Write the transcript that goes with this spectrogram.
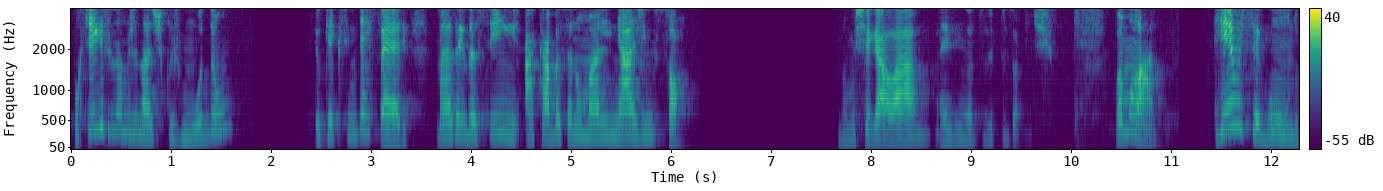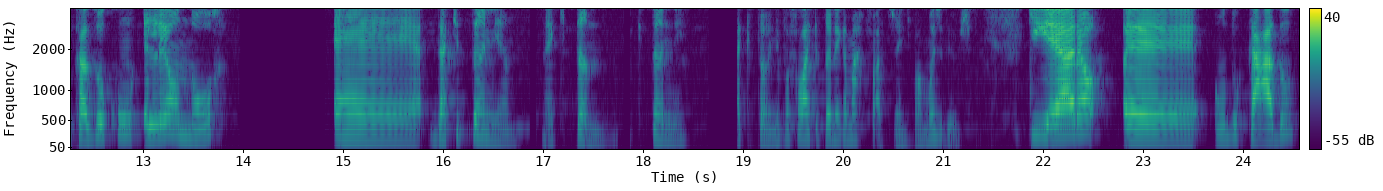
Por que, que esses nomes dinásticos mudam e o que, que se interfere? Mas ainda assim, acaba sendo uma linhagem só. Vamos chegar lá, mas em outros episódios. Vamos lá. Henry II casou com Eleonor é, da Aquitânia, né? Quitan, Aquitânia. Aquitânia. Vou falar Aquitânia que é mais fácil, gente, pelo amor de Deus. Que era é, um ducado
